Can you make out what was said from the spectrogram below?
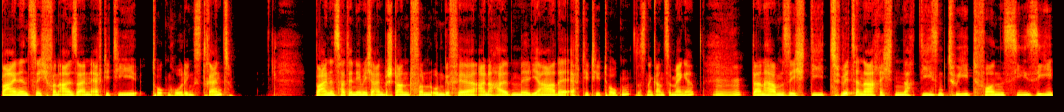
Binance sich von all seinen FTT-Token-Holdings trennt Binance hatte nämlich einen Bestand von ungefähr einer halben Milliarde FTT-Token. Das ist eine ganze Menge. Mhm. Dann haben sich die Twitter-Nachrichten nach diesem Tweet von CZ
